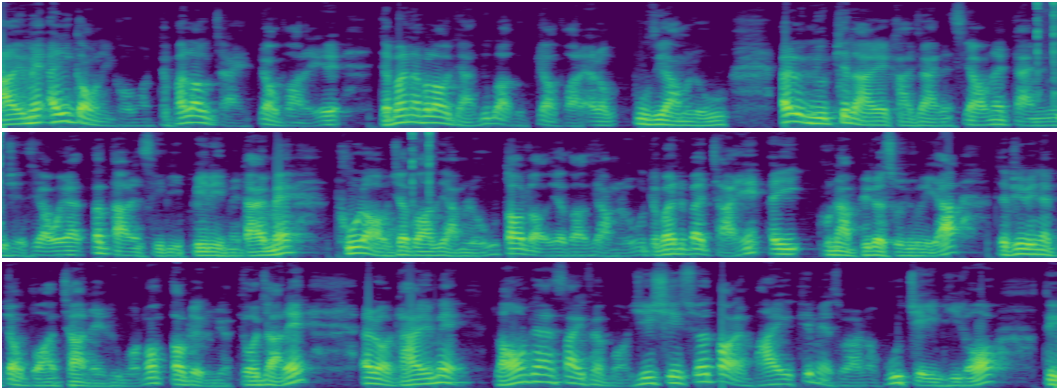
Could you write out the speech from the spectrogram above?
ါပေမဲ့အဲ့ဒီကောင်တွေကောင်ကတပတ်လောက်ကြာရင်ပျောက်သွားတယ်တဲ့တပတ်နှစ်ပတ်လောက်ကြာသူ့ဘာသူပျောက်သွားတယ်အဲ့တော့ပူစရာမလိုဘူးအဲ့လိုမျိုးဖြစ်လာတဲ့ခါကျရင်ဆရာဝန်နဲ့တိုင်ပြီးလို့ရှိရင်ဆရာဝန်ကတက်တာတဲ့စီတွေပေးနေမယ်ဒါပေမဲ့ထိုးတာကိုရက်သွားစရာမလိုဘူးတောက်တာကိုရက်သွားစရာမလိုဘူးတပတ်တစ်ပတ်ကြာရင်အဲ့ဒီခုနပြောတဲ့ဆိုမျိုးတွေကတဖြည်းဖြည်းနဲ့ပျောက်သွားကြတယ်လို့ပေါ့နော်တောက်တဲ့လူတွေကပြောကြတယ်အဲ့တော့ဒါပေမဲ့ long term side effect ပေါ့ရေရှည်ဆွဲတောက်ရင်ဘာတွေဖြစ်မယ်ဆိုတာတော့အခုချိန်ထိတော့သိ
